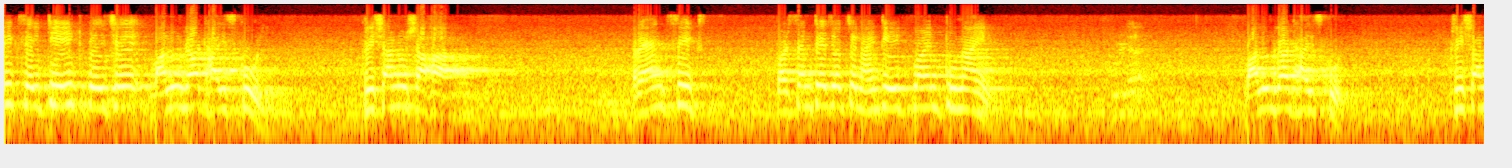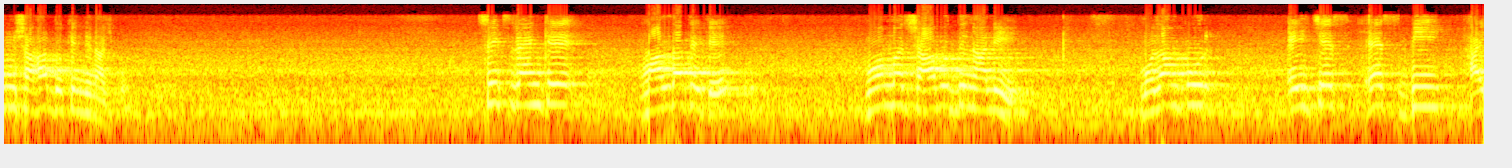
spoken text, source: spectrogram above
Six eighty eight পেয়েছে Balurghat high school. Krishanu Saha rank six percentage হচ্ছে ninety eight point nine Balurghat high school. Krishanu Saha, Dakshin Dinajpur. Six র্যাঙ্কে মালদা থেকে Mohammad Shahabuddin Ali, Mozampur H S S B high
